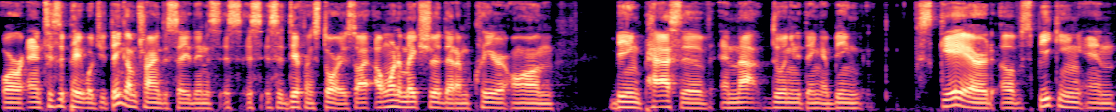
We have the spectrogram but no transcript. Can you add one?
or anticipate what you think I'm trying to say, then it's it's, it's, it's a different story. So I, I want to make sure that I'm clear on being passive and not doing anything and being scared of speaking and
